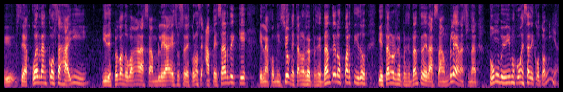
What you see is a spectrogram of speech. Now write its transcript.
eh, se acuerdan cosas allí y después cuando van a la asamblea eso se desconoce, a pesar de que en la comisión están los representantes de los partidos y están los representantes de la Asamblea Nacional. ¿Cómo vivimos con esa dicotomía?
